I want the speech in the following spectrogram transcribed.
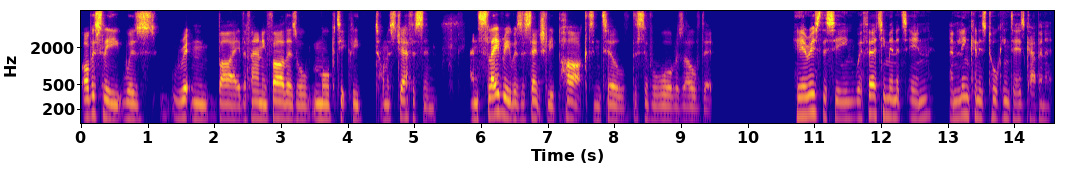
obviously was written by the founding fathers, or more particularly Thomas Jefferson, and slavery was essentially parked until the Civil War resolved it. Here is the scene. We're 30 minutes in, and Lincoln is talking to his cabinet.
